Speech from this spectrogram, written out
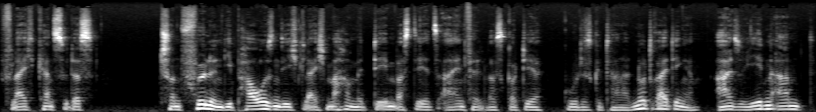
vielleicht kannst du das schon füllen, die Pausen, die ich gleich mache mit dem, was dir jetzt einfällt, was Gott dir Gutes getan hat. Nur drei Dinge. Also jeden Abend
